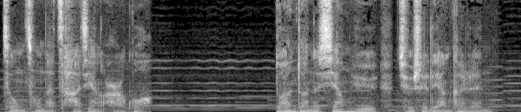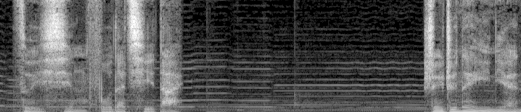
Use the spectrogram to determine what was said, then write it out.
匆匆的擦肩而过。短短的相遇，却是两个人最幸福的期待。谁知那一年，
